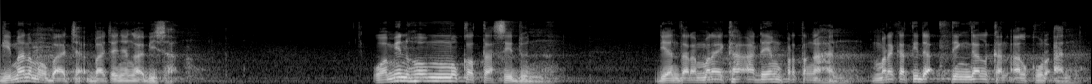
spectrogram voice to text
Gimana mau baca? Bacanya nggak bisa. Wa minhum muqtasidun. Di antara mereka ada yang pertengahan. Mereka tidak tinggalkan Al-Quran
